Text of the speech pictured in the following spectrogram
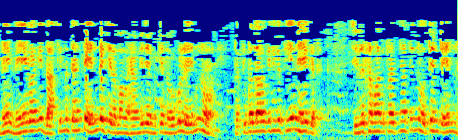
මේ මේ වගේ දකින්න තැනට එන්න කියලා මම හැම වෙලේම කියන ඕගොල්ලෝ එන්න ඕනේ. ප්‍රතිපදාව කියන එක තියෙන්නේ ඒකට. සීල සමාධි ප්‍රඥා තියෙන්නේ ඔතෙන්ට එන්න.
